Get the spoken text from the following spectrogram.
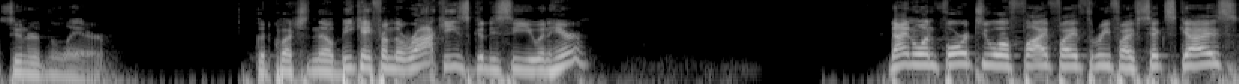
Sooner than later. Good question though. BK from the Rockies. Good to see you in here. 914 205 5356, guys.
